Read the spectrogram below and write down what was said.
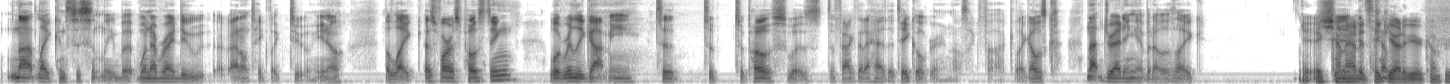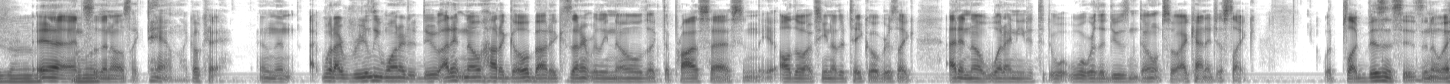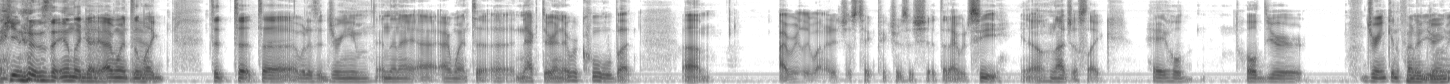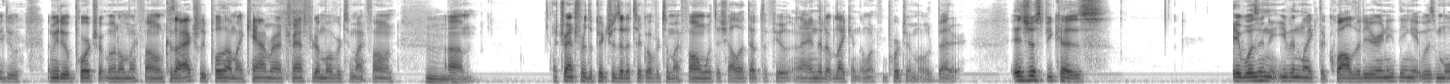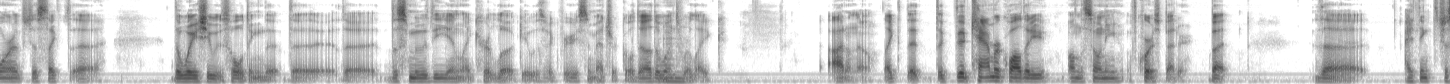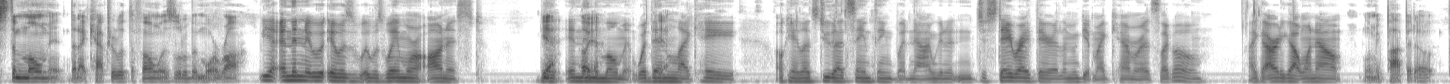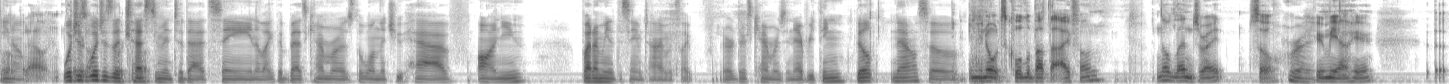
not like consistently, but whenever I do, I don't take like two, you know. But like as far as posting, what really got me to to to post was the fact that I had the takeover, and I was like, fuck, like I was not dreading it, but I was like, It, it kind of had to take you out of your comfort zone. yeah. And so then I was like, damn, like okay. And then what I really wanted to do, I didn't know how to go about it because I didn't really know like the process. And it- although I've seen other takeovers, like I didn't know what I needed to do, what were the do's and don'ts. So I kind of just like would plug businesses in a way. You know what I'm saying? Like I, Yeah, I went to yeah. like to, to, to what is it, Dream, and then I I I went to uh, Nectar, and they were cool, but um, I really wanted to just take pictures of shit that I would see. You know, not just like, hey, hold hold your drink in front of you. Let me do let me do a portrait mode on my phone because I actually pulled out my camera, transferred them over to my phone. Mm. Um, I transferred the pictures that I took over to my phone with the shallow depth of field, and I ended up liking the one from portrait mode better. It's just because it wasn't even like the quality or anything. It was more of just like the the way she was holding the the the, the smoothie and like her look. It was like very symmetrical. The other ones Mhm. were like I don't know, like the, the the camera quality on the Sony, of course, better, but the I think just the moment that I captured with the phone was a little bit more raw. Yeah, and then it, it was it was way more honest. Yeah. In, in Oh, the moment, where then Yeah. like, hey, okay, let's do that same thing, but now I'm gonna just stay right there. Let me get my camera. It's like, oh, like I already got one out, Let me pop it out, You pop know, it out, which is which is a mode. testament to that saying. Like the best camera is the one that you have on you. But I mean, at the same time, it's like there, there's cameras in everything built now. So And you know what's cool about the iPhone? No lens, right? So Right. hear me out here.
